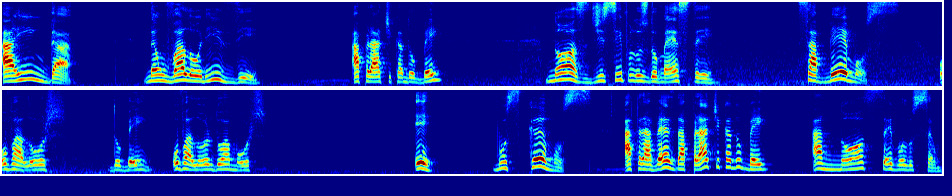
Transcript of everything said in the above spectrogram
ainda não valorize a prática do bem, nós, discípulos do Mestre, sabemos o valor do bem, o valor do amor e buscamos, através da prática do bem, a nossa evolução,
